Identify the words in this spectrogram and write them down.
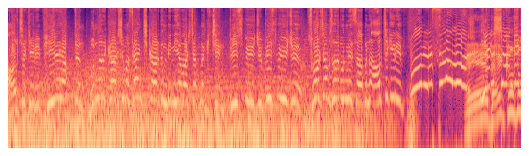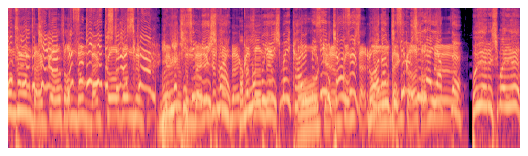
Alçak herif hile yaptın. Bunları karşıma sen çıkardın beni yavaşlatmak için. Pis büyücü pis büyücü. Soracağım sana bunun hesabını alçak herif. Bu olur? Ee, ben kazandım, ben kazandım, ben kazandım. Bunda kesin bir iş var. Babamın bu yarışmayı kaybetmesi imkansız. Bu adam kesin bir şeyler yaptı. Bu yarışmayı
